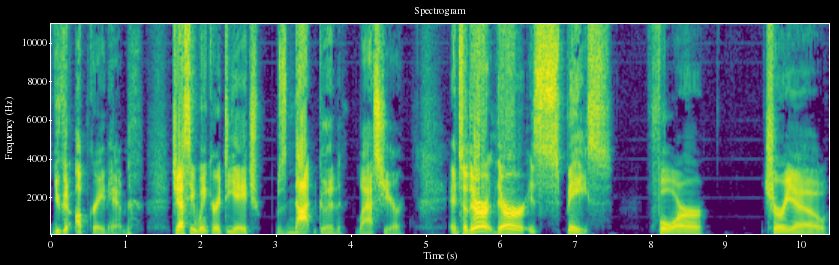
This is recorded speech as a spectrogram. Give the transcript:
you could upgrade him. Jesse Winker at DH was not good last year, and so there are, there is space for Chourio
